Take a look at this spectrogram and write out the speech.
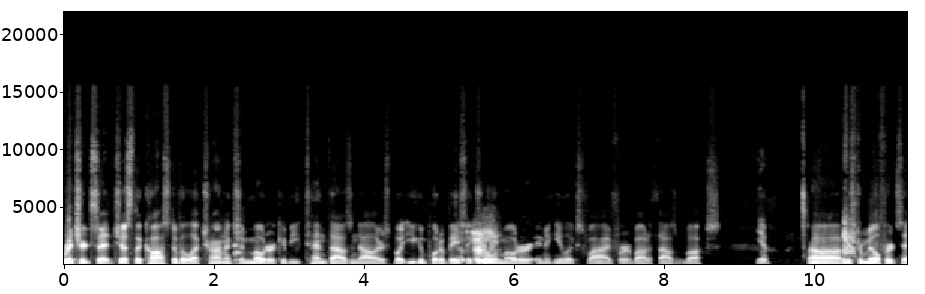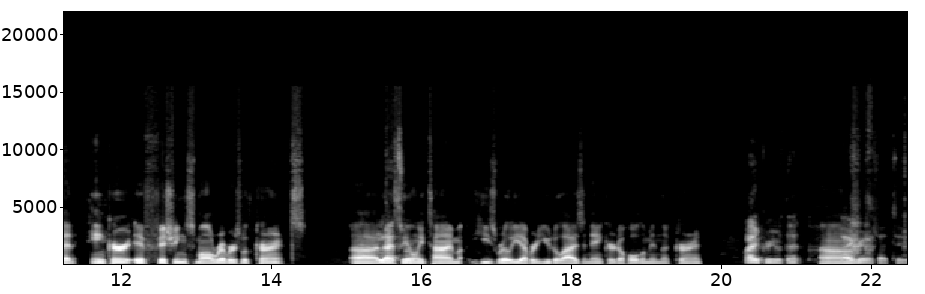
Richard said just the cost of electronics and motor could be ten thousand dollars, but you can put a basic trolling motor in a Helix Five for about a thousand bucks. Yep. Uh, Mr. Milford said anchor if fishing small rivers with currents. Uh, that's, that's the only time he's really ever utilized an anchor to hold him in the current. I agree with that. Um, I agree with that too.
